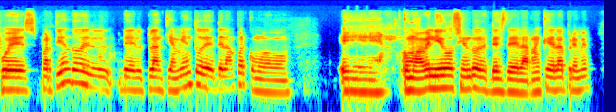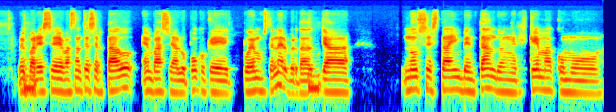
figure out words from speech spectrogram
pues partiendo del, del planteamiento de, de, Lampard como, eh, como ha venido siendo desde el arranque de la Premier, me parece bastante acertado en base a lo poco que podemos tener, ¿verdad? Ya no se está inventando en el esquema como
